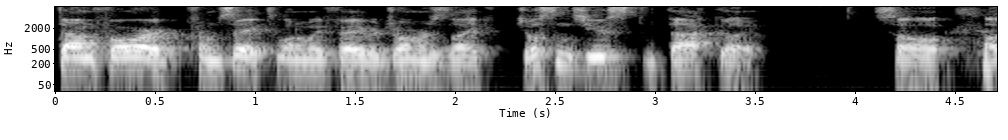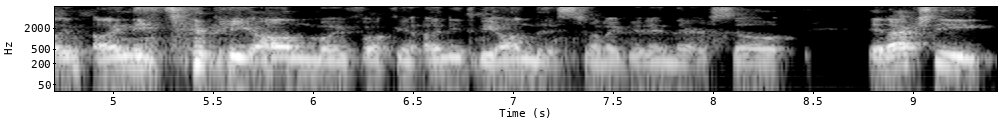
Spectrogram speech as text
Dan Foord from SiKth one of my favorite drummers like justin's used to that guy so I, I need to be on my fucking I need to be on this when I get in there. So it actually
